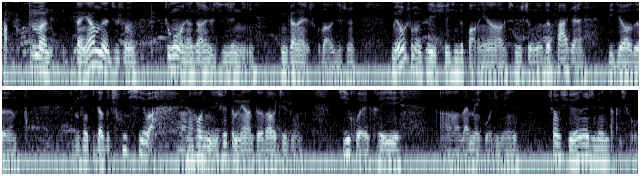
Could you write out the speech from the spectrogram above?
好。那么怎样的就是中国网球刚开始，其实你你刚才也说到，就是没有什么可以学习的榜样，就是整个的发展比较的怎么说比较的初期吧。然后你是怎么样得到这种机会可以？啊，来美国这边上学，在这边打球。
